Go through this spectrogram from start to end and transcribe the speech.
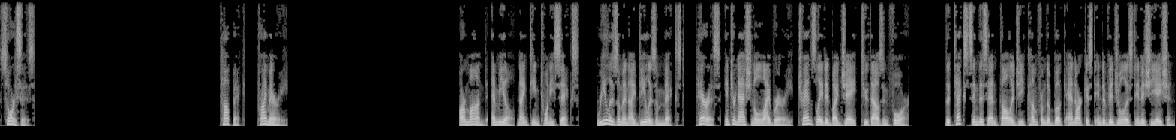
Sources. Primary Armand, Émile 1926. Realism and Idealism Mixed. Paris, International Library, translated by J. 2004. The texts in this anthology come from the book Anarchist Individualist Initiation,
